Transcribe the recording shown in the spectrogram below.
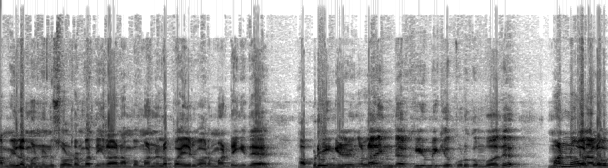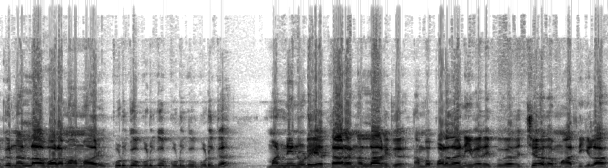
அமில மண்ணுன்னு சொல்கிறோம் பார்த்தீங்களா நம்ம மண்ணில் பயிர் வரமாட்டேங்குது. அப்படிங்கிறவங்களாம் இந்த ஹியூமிக்கை கொடுக்கும்போது மண் ஓரளவுக்கு நல்லா வளமாக மாறு. கொடுக்க கொடுக்க கொடுக்க கொடுக்க மண்ணினுடைய தரம் நல்லா இருக்குது நம்ம பலதானி விதைப்பு விதைச்சி அதை மாற்றிக்கலாம்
